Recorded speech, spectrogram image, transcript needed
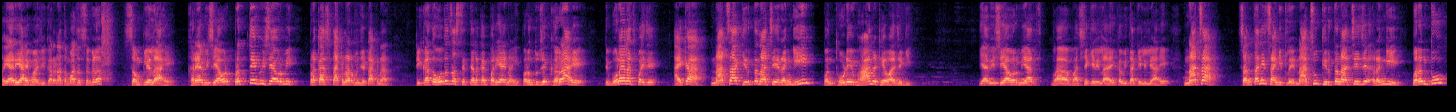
तयारी आहे माझी कारण आता माझं सगळं संपलेलं आहे. खऱ्या विषयावर प्रत्येक विषयावर मी प्रकाश टाकणार म्हणजे टाकणार. टीका तर होतच असते त्याला काही पर्याय नाही. परंतु जे खरं आहे ते बोलायलाच पाहिजे. ऐका नाचा कीर्तनाचे रंगी पण थोडे भान ठेवा जगी. या विषयावर मी आज भा भाष्य केलेलं आहे कविता केलेली आहे. नाचा संतांनीच सांगितलंय नाचू कीर्तनाचे जे रंगी परंतु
